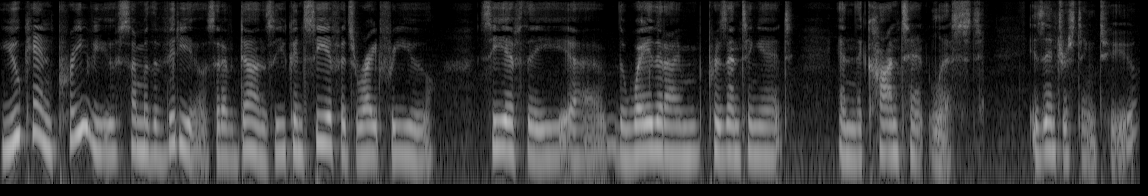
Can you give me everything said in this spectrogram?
you can preview some of the videos that I've done so you can see if it's right for you. See if the uh, the way that I'm presenting it and the content list is interesting to you.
